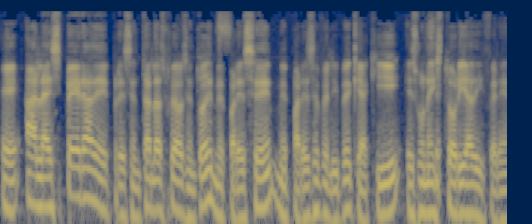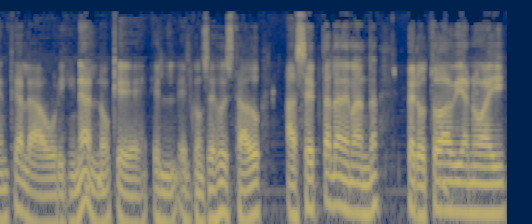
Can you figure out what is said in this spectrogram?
Eh, a la espera de presentar las pruebas, entonces me parece, me parece Felipe que aquí es una historia diferente a la original, ¿no? Que el, Consejo de Estado acepta la demanda, pero todavía no hay,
